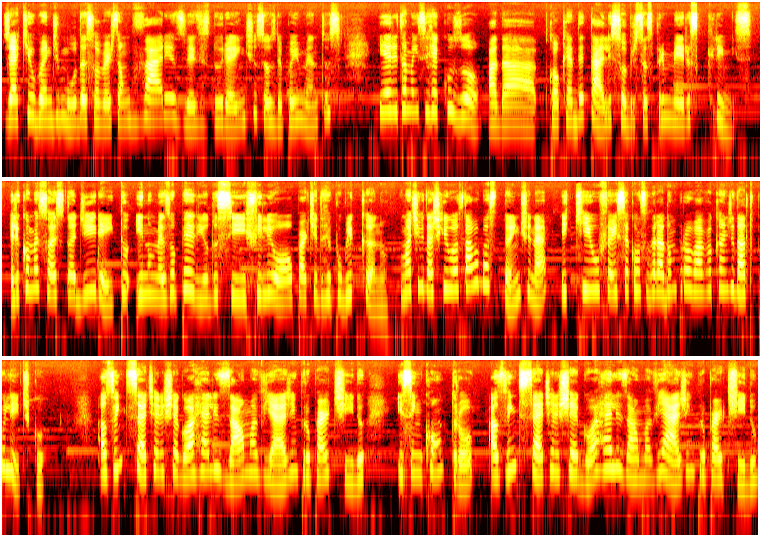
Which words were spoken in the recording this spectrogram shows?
já que o Bundy muda sua versão várias vezes durante os seus depoimentos, e ele também se recusou a dar qualquer detalhe sobre seus primeiros crimes. Ele começou a estudar direito e no mesmo período se filiou ao Partido Republicano, uma atividade que gostava bastante, né? E que o fez ser considerado um provável candidato político. Aos 27, ele chegou a realizar uma viagem para o partido e se encontrou. Aos 27, ele chegou a realizar uma viagem para o partido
